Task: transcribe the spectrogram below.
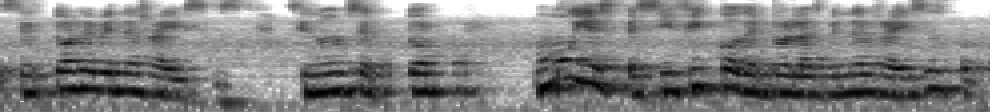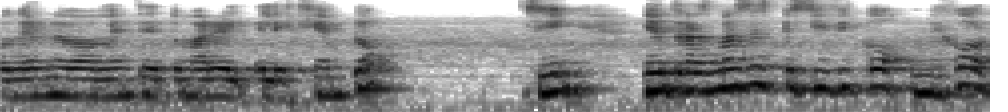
sector de bienes raíces, sino un sector muy específico dentro de las bienes raíces, por poner nuevamente, tomar el, ejemplo, ¿sí? Mientras más específico, mejor.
